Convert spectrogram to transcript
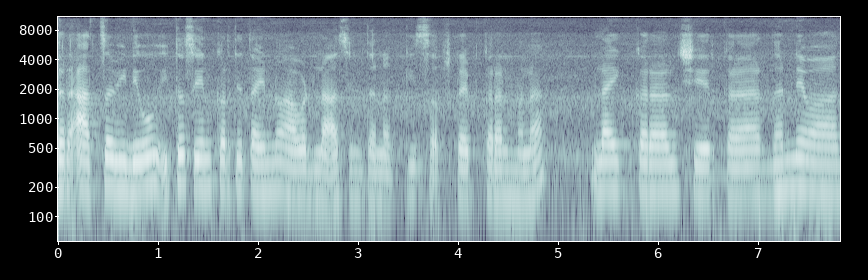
तर आजचा व्हिडिओ इथं सेंड करते. ताईंना आवडला असेल तर नक्की सबस्क्राईब कराल मला. लाईक कराल शेअर कराल. धन्यवाद.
